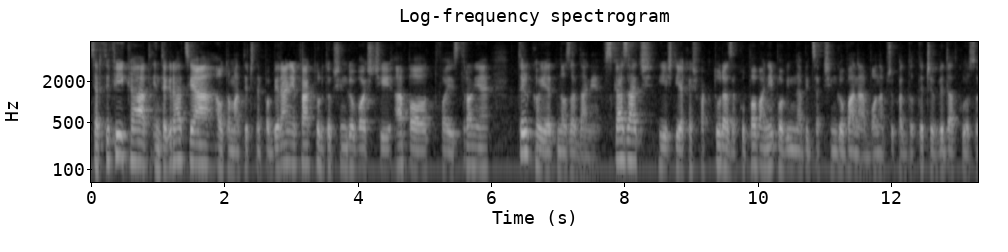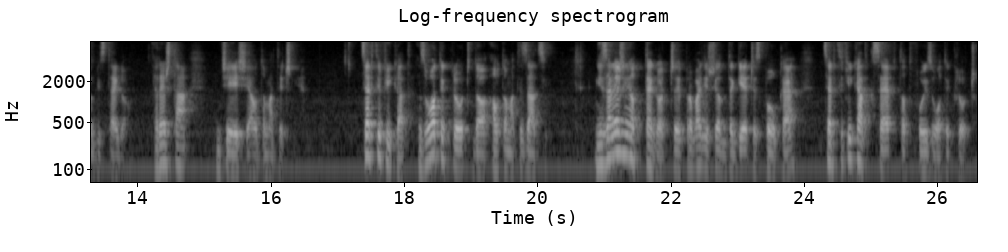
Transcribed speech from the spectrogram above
Certyfikat, integracja, automatyczne pobieranie faktur do księgowości, a po Twojej stronie tylko jedno zadanie: wskazać, jeśli jakaś faktura zakupowa nie powinna być zaksięgowana, bo na przykład dotyczy wydatku osobistego. Reszta dzieje się automatycznie. Certyfikat złoty klucz do automatyzacji. Niezależnie od tego, czy prowadzisz JDG czy spółkę, certyfikat KSEF to Twój złoty klucz.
